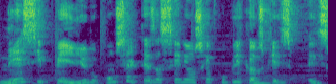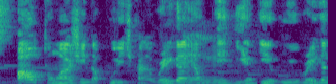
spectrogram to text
Nesse período, com certeza seriam os republicanos, porque eles, eles pautam a agenda política. Né? O Reagan uhum. é um, uhum. e, o Reagan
